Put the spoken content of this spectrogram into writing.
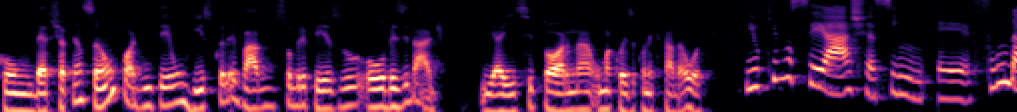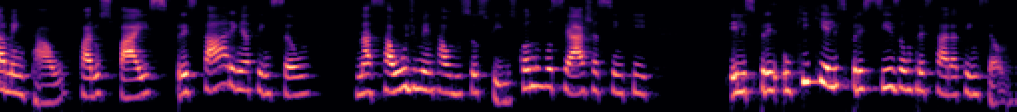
com déficit de atenção podem ter um risco elevado de sobrepeso ou obesidade. E aí se torna uma coisa conectada à outra. E o que você acha assim é fundamental para os pais prestarem atenção na saúde mental dos seus filhos? Quando você acha assim que eles o que, que eles precisam prestar atenção?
